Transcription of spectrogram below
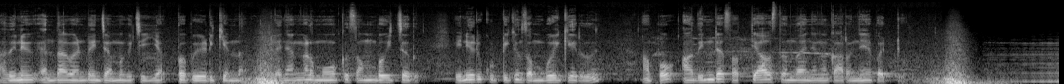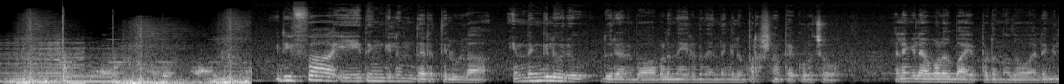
അതിന് എന്താ വേണ്ടതെന്ന് നമുക്ക് ചെയ്യാം. ഇപ്പോൾ പേടിക്കണ്ട. അല്ല ഞങ്ങൾ മോക്ക് സംഭവിച്ചത്. ഇനിയൊരു കുട്ടിക്കും സംഭവിക്കരുത്. അപ്പോൾ അതിന്റെ സത്യാവസ്ഥ എന്താ ഞങ്ങൾക്ക് അറിഞ്ഞേ പറ്റൂ. റിഫ ഏതെങ്കിലും തരത്തിലുള്ള എന്തെങ്കിലും ഒരു ദുരനുഭവം അവൾ നേരിടുന്ന എന്തെങ്കിലും പ്രശ്നത്തെക്കുറിച്ചോ അല്ലെങ്കിൽ അവൾ ഭയപ്പെടുന്നതോ അല്ലെങ്കിൽ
